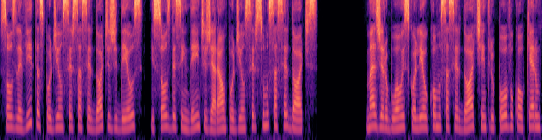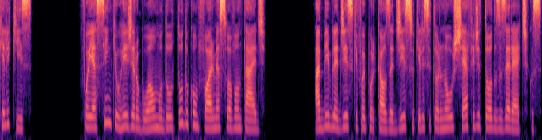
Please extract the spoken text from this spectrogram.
só os levitas podiam ser sacerdotes de Deus, e só os descendentes de Arão podiam ser sumos sacerdotes. Mas Jeroboão escolheu como sacerdote entre o povo qualquer um que ele quis. Foi assim que o rei Jeroboão mudou tudo conforme a sua vontade. A Bíblia diz que foi por causa disso que ele se tornou o chefe de todos os heréticos.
